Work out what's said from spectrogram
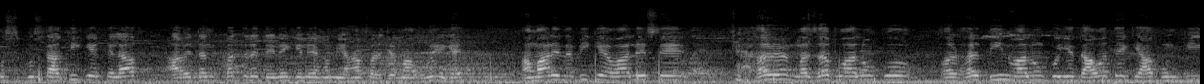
اس گستاخی کے خلاف آویدن پتر دینے کے لیے ہم یہاں پر جمع ہوئے گئے ہمارے نبی کے حوالے سے ہر مذہب والوں کو اور ہر دین والوں کو یہ دعوت ہے کہ آپ ان کی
